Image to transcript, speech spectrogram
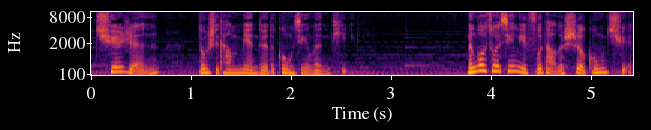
缺人都是他们面对的共性问题。能够做心理辅导的社工缺，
